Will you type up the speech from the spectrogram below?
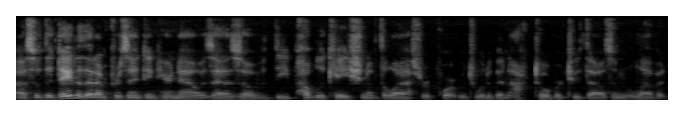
Uh, so the data that I'm presenting here now is as of the publication of the last report, which would have been October 2011.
